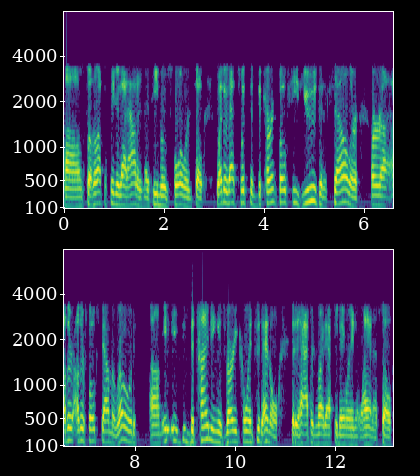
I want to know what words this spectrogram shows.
Um, so he'll have to figure that out as, as he moves forward. So whether that's with the, the current folks he's used at Excel or or uh, other other folks down the road, um, it, it, the timing is very coincidental that it happened right after they were in Atlanta. So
